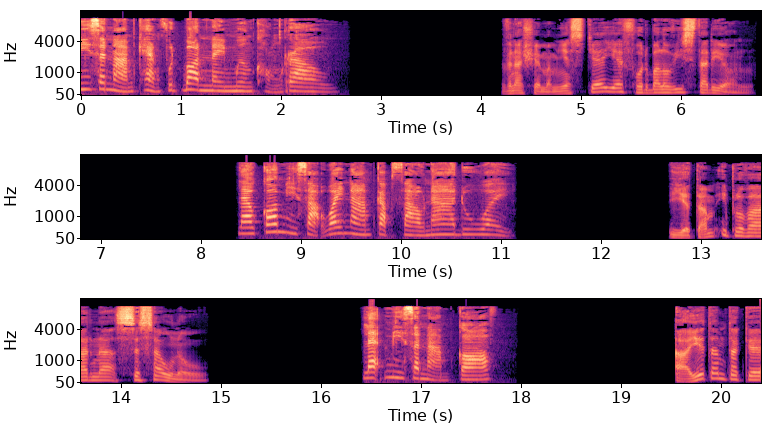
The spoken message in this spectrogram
มีสนามแข่งฟุตบอลในเมืองของเรา V našem městě je fotbalový stadion. แล้วก็มีสระว่ายน้ำกับซาวน่าด้วย Je tam i plovárna se saunou. และมีสนามกอล์ฟ A je tam také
